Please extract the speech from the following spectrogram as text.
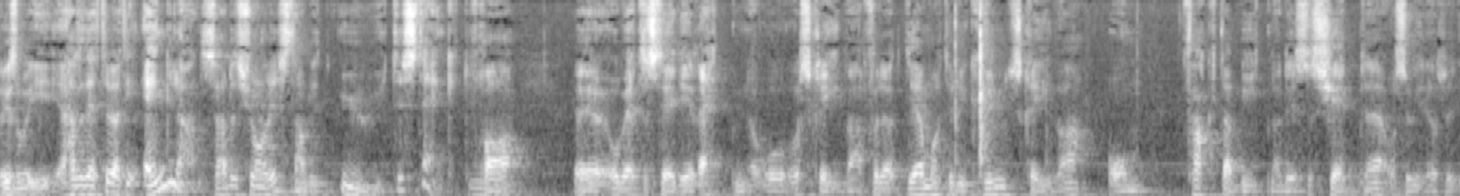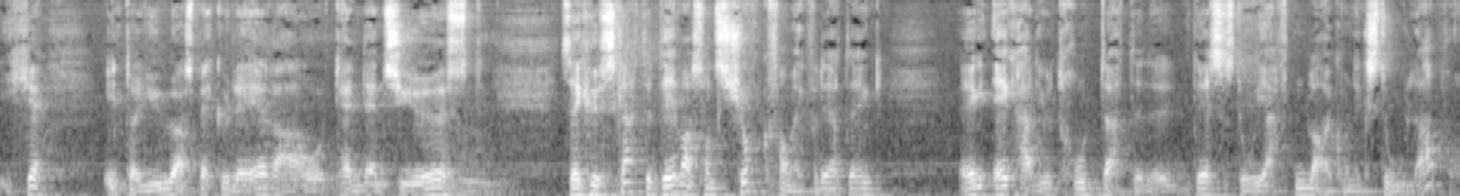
liksom, hadde dette vært i England, så hadde journalistene blitt utestengt fra eh, å være til stede i retten og, og skrive. For der måtte de kun skrive om faktabiten av det som skjedde osv. Ikke intervjue, spekulere og tendensiøst. Så jeg husker at det var sånn sjokk for meg. fordi at jeg, jeg, jeg hadde jo trodd at det, det som sto i Aftenbladet, kunne jeg stole på.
